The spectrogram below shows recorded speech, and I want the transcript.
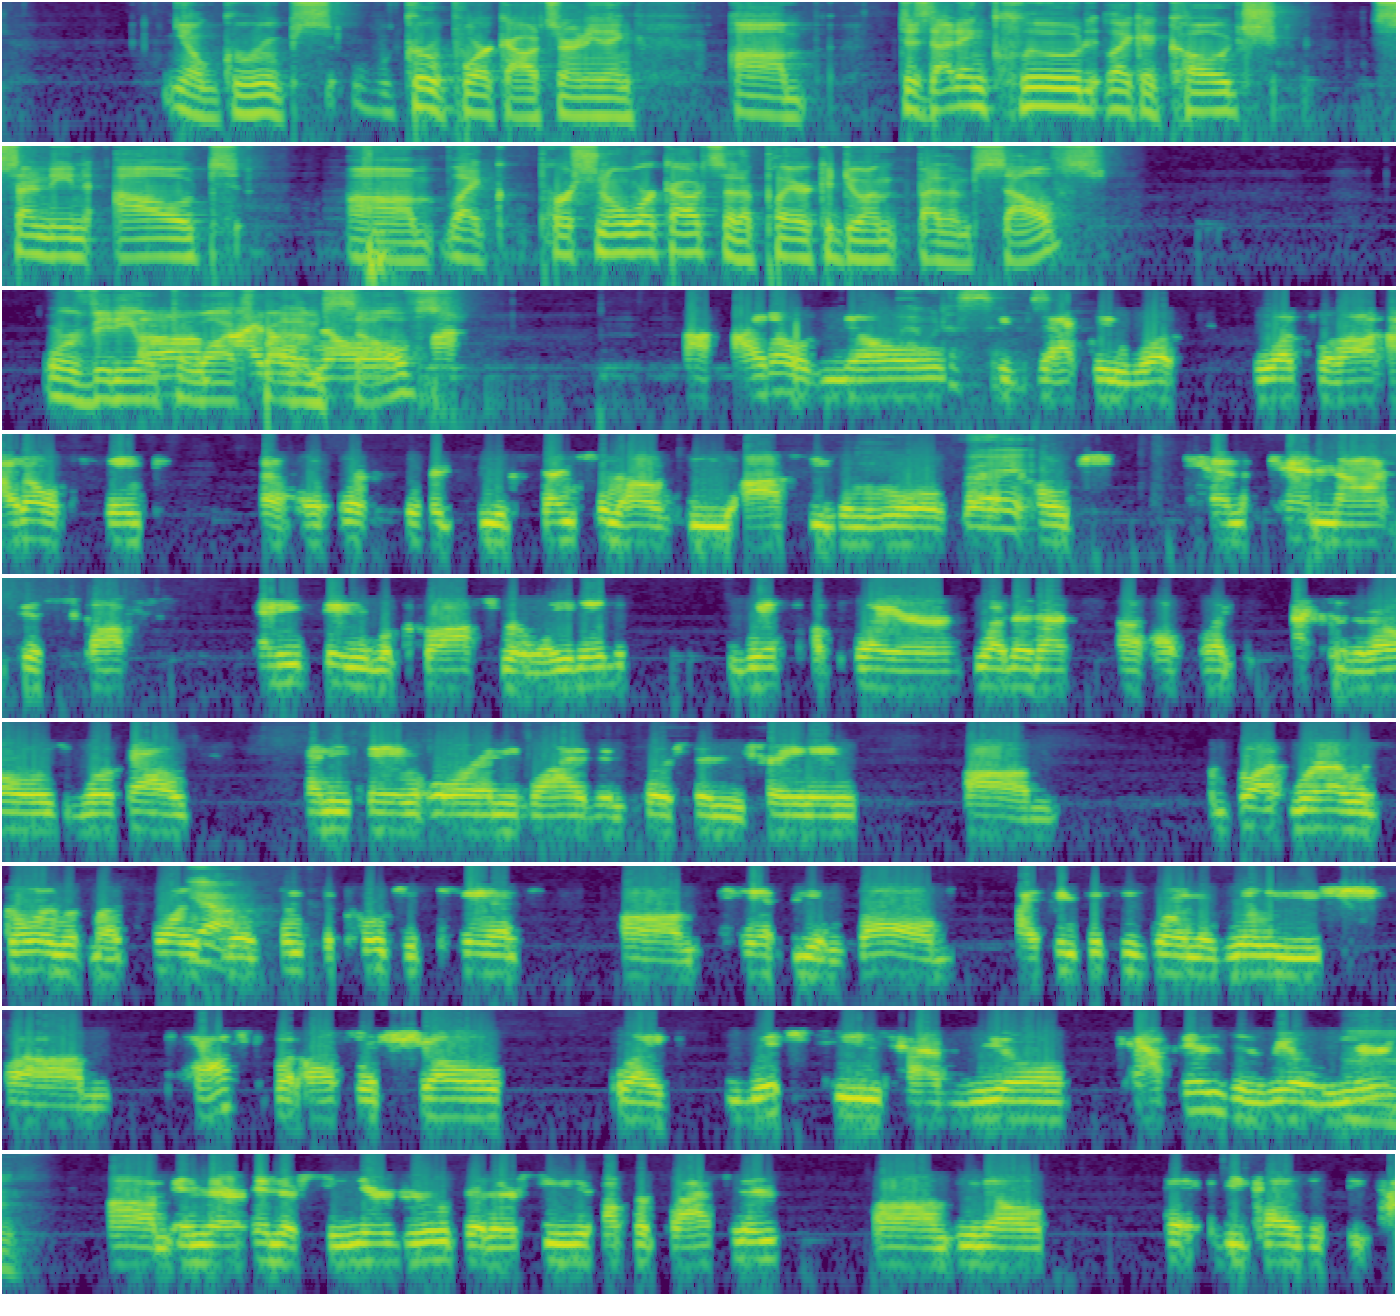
you know, groups, group workouts or anything. Um, does that include like a coach sending out, um, like personal workouts that a player could do on by themselves, or video to Um, watch by themselves? I, I, I don't know would assume so. exactly what what's allowed. I don't think uh, if, if it's the extension of the off-season rules that Right. a coach can cannot discuss anything lacrosse related with a player, whether that's uh, uh, like X's and O's, workouts, anything, or any live in-person training. Um, but where I was going with my point Yeah. was since the coaches can't um, can't be involved, I think this is going to really um, test, but also show like which teams have real captains and real leaders Mhm. um, in their in their senior group or their senior upperclassmen. Um, you know, eh, because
